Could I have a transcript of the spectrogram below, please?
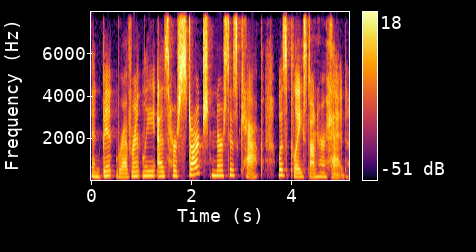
and bent reverently as her starched nurse's cap was placed on her head.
